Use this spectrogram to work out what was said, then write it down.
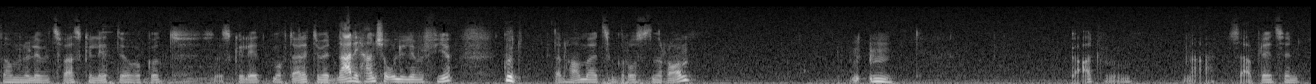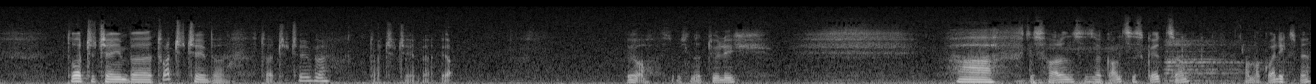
Da haben wir nur Level 2 Skelette, aber Gott, so ein Skelett macht auch nicht die Welt. Nein, die haben schon alle Level 4. Gut, dann haben wir jetzt einen großen Raum. Guardroom. Na, so ein Blödsinn. Torture Chamber, Torture Chamber, Torture Chamber, Torture Chamber, ja. Ja, das ist natürlich... Ah, das hat uns unser ganzes Geld zusammen. Haben wir gar nichts mehr.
